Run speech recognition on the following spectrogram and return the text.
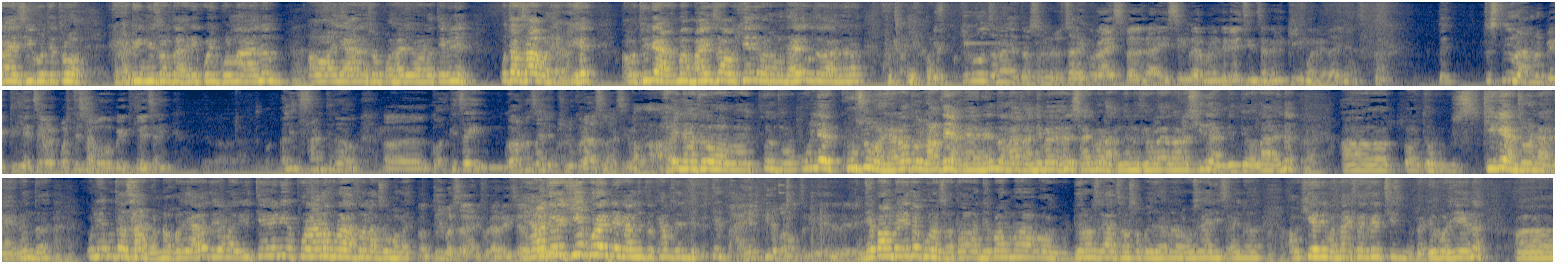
रायजीको त्यत्रो घाँटी निचल्दाखेरि कोही बोल्न आएनन्। अब अहिले आएर यसो पछाडिबाट त्यो पनि उता जा भनेको के? अब दुइटै हातमा माइक छ अब के गर्नु भन्दाखेरि उता जानेर खुट्टाले दर्शकले रुचाएको राजेशपाल राई सिङ्गर भनेर धेरै चिन्छन् किङ भनेर होइन। त्यो त्यस्तो राम्रो व्यक्तिले चाहिँ एउटा प्रतिष्ठा भएको व्यक्तिले चाहिँ अलिकति शान्ति र गल्ती चाहिँ गर्न चाहिँ अलिक ठुलो कुरा जस्तो लाग्छ कि मलाई? होइन त्यो अब त्यो उसले कुर्छु भनेर त्यो लातै हाने होइन नि त लात हान्ने भए साइडबाट हान्दैन थियो होला यताबाट सिधै हानिदिन्थ्यो होला होइन? त्यो के के हान्छु भनेर हाने होइन नि त। उसले उता छ भन्न खोजे हो त्यो लागि त्यो नि पुरानो कुरा जस्तो लाग्छ मलाई। दुई वर्ष अगाडि कुरा रहेछ के कुरा निकाल्ने त्यो काम भाइरल किन बनाउँछन् कि नेपालमा यता कुरा छ त। नेपालमा अब बेरोजगार छ सबैजना रोजगारी छैन। अब के अरे भन्दा यस्ता यस्तै चिज भेटेपछि होइन?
